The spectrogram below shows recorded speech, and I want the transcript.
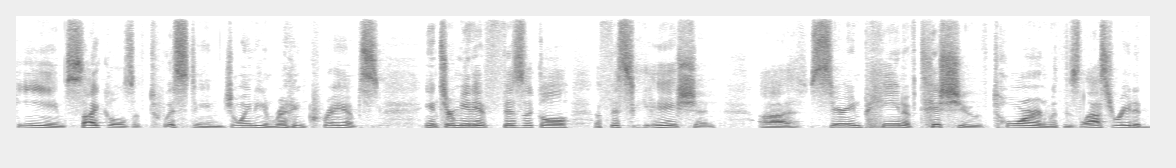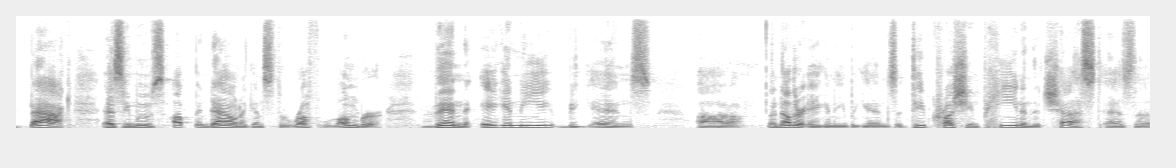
pain, cycles of twisting, joining, rending cramps, intermediate physical asphyxiation uh, searing pain of tissue torn with his lacerated back as he moves up and down against the rough lumber. Then agony begins. Uh, another agony begins, a deep crushing pain in the chest as the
